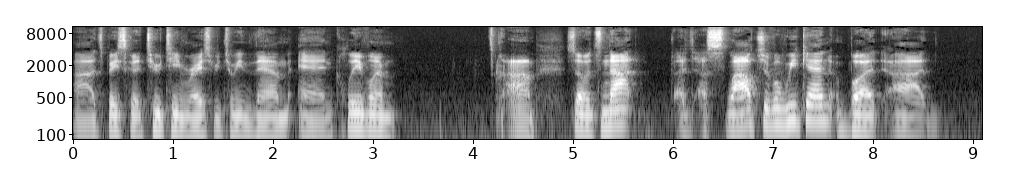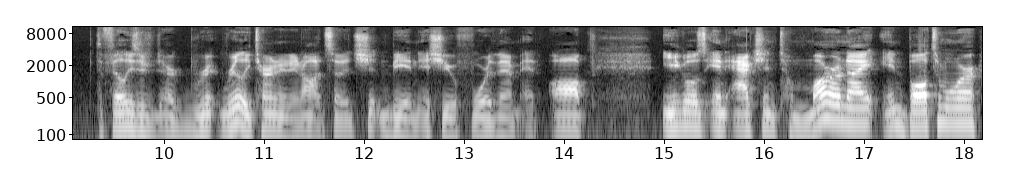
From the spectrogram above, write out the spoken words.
Uh, it's basically a two team race between them and Cleveland. Um, so it's not a, a, slouch of a weekend, but uh, the Phillies are, are re- really turning it on, so it shouldn't be an issue for them at all. Eagles in action tomorrow night in Baltimore.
